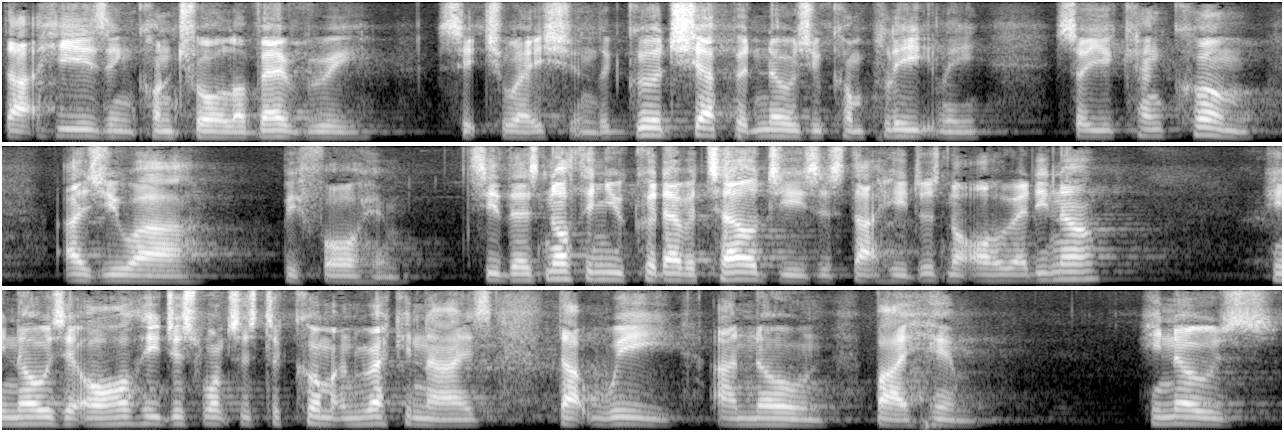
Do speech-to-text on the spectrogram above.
that He is in control of every situation. The Good Shepherd knows you completely, so you can come as you are before Him. See, there's nothing you could ever tell Jesus that He does not already know. He knows it all. He just wants us to come and recognize that we are known by Him. He knows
